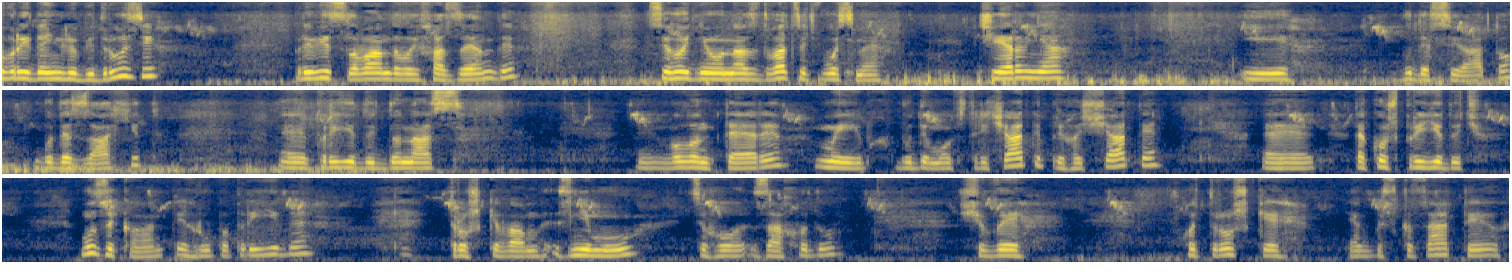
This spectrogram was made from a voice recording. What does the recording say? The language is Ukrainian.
Добрий день, любі друзі. Привіт з лавандової фазенди. Сьогодні у нас 28 червня і буде свято, буде захід. Е, Приїдуть до нас е, волонтери. Ми їх будемо зустрічати, пригощати. Е, Також приїдуть музиканти, група приїде. Трошки вам зніму цього заходу, щоб ви хоч трошки, як би сказати,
